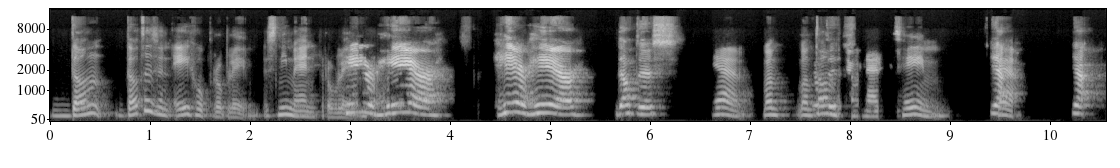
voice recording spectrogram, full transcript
dan dat is een ego-probleem. Dat is niet mijn probleem. Heer, heer, heer, heer. Dat dus. Ja, want, want dan gaan we naar iets heen. Ja. ja, ja.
